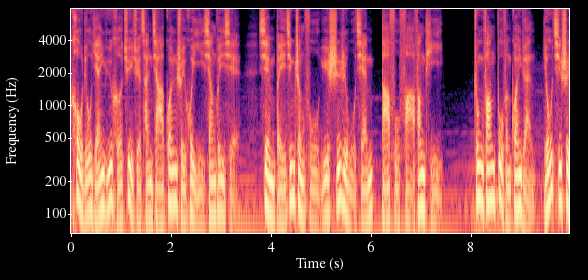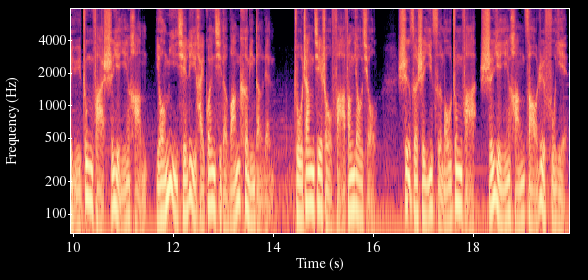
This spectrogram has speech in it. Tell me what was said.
扣留严于和拒绝参加关税会议相威胁，现北京政府于十日午前答复法方提议。中方部分官员，尤其是与中法实业银行有密切利害关系的王克敏等人，主张接受法方要求，实则是以此谋中法实业银行早日复业。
